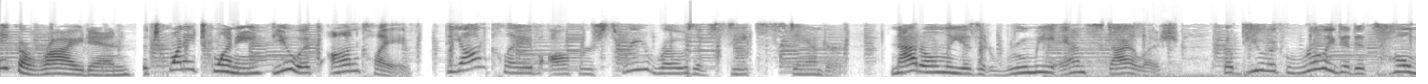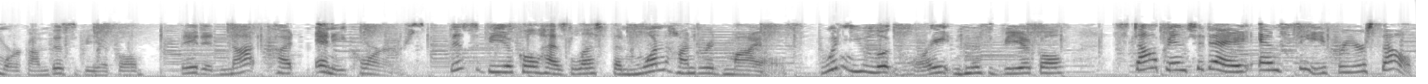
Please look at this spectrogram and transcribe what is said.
Take a ride in the 2020 Buick Enclave. The Enclave offers three rows of seats standard. Not only is it roomy and stylish, but Buick really did its homework on this vehicle. They did not cut any corners. This vehicle has less than 100 miles. Wouldn't you look great in this vehicle? Stop in today and see for yourself.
